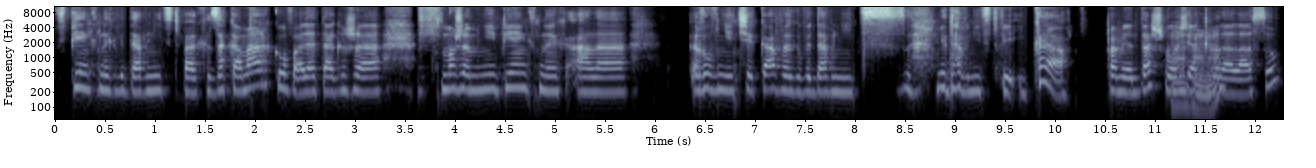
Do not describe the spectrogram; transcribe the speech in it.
w pięknych wydawnictwach zakamarków, ale także w może mniej pięknych, ale równie ciekawych wydawnic, wydawnictwie IKEA. Pamiętasz Łosia mm -hmm. Króla Lasu?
